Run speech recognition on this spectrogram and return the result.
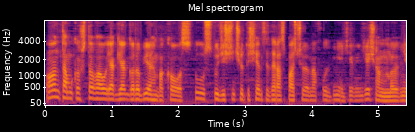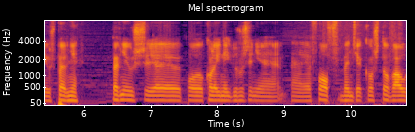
on tam kosztował, jak ja go robiłem, chyba około 100-110 tysięcy, teraz patrzyłem na Foodbinie 90, pewnie już pewnie Pewnie już e, po kolejnej drużynie e, FOF będzie kosztował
